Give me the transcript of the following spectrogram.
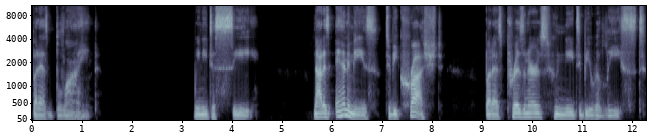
but as blind. We need to see, not as enemies to be crushed, but as prisoners who need to be released.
